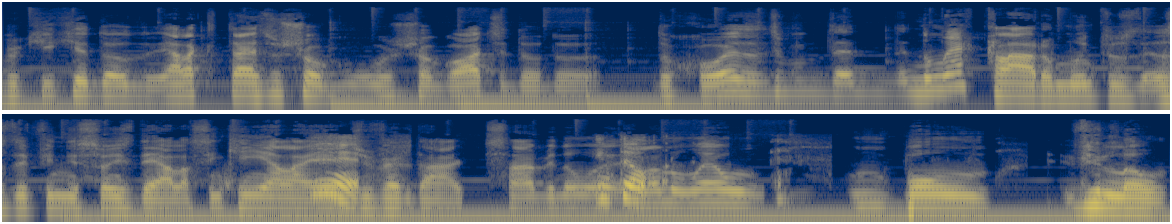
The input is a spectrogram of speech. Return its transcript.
Porque que do- ela que traz o, show, o shogote do, do, do coisa, tipo, não é claro muito os- as definições dela, assim, quem ela é, É. de verdade, sabe? Não, é- Então- ela não é um, um bom vilão.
